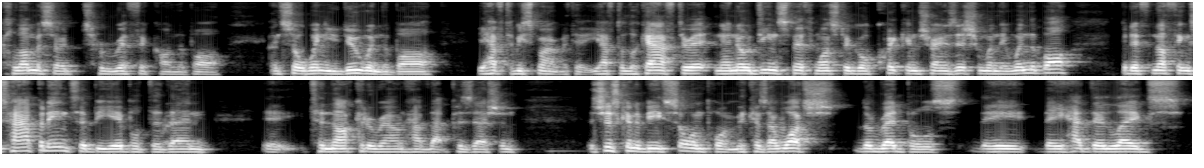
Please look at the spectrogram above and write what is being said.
Columbus are terrific on the ball. And so when you do win the ball, you have to be smart with it. You have to look after it. And I know Dean Smith wants to go quick in transition when they win the ball, but if nothing's happening, to be able to then uh, to knock it around, have that possession, it's just going to be so important because I watched the Red Bulls. They they had their legs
